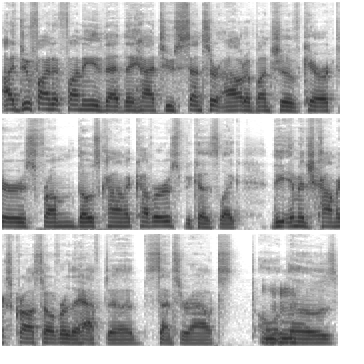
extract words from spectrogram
I do find it funny that they had to censor out a bunch of characters from those comic covers because, like, the Image Comics crossover, they have to censor out all of those.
